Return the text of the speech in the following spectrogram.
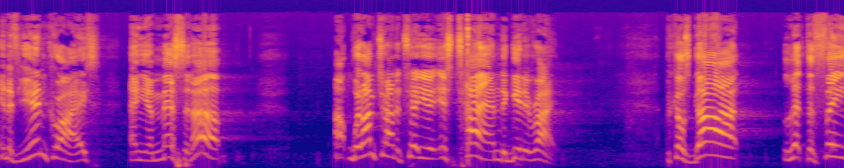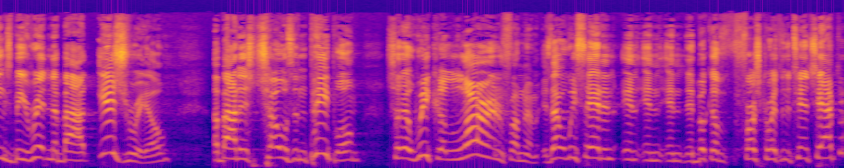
And if you're in Christ and you're messing up, uh, what I'm trying to tell you, it's time to get it right. Because God let the things be written about Israel, about his chosen people, so that we could learn from them. Is that what we said in, in, in the book of 1 Corinthians, the 10th chapter?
